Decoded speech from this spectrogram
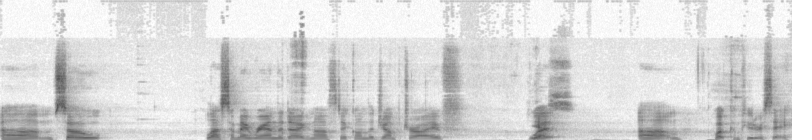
Um, so last time I ran the diagnostic on the jump drive, what Yes. um what computer say?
